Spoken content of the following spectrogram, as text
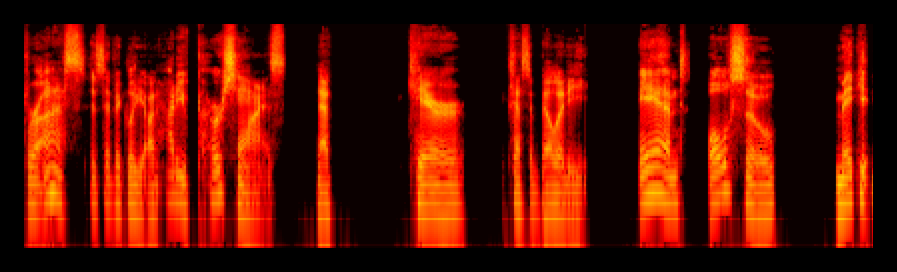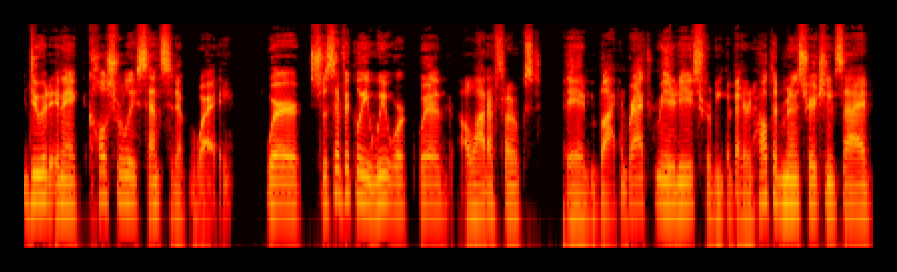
for us specifically on how do you personalize that care accessibility and also make it do it in a culturally sensitive way where specifically we work with a lot of folks in black and brown communities from the veteran health administration side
